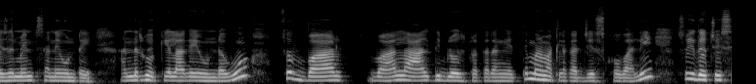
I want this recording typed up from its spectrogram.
మెజర్మెంట్స్ అనేవి ఉంటాయి. అందరికీ ఒకేలాగే ఉండవు. సో వాళ్ళ వాళ్ళ ఆల్తి బ్లౌజ్ ప్రకారంగా అయితే మనం అట్లా కట్ చేసుకోవాలి. సో ఇది వచ్చేసి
